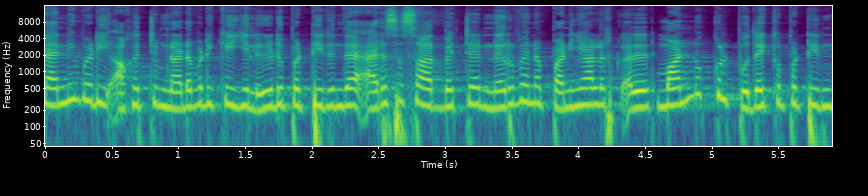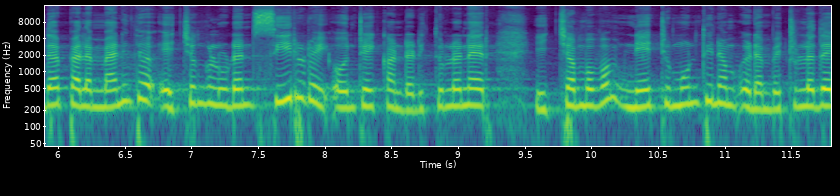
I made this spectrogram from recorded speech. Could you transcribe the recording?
கன்னிவெடி அகற்றும் நடவடிக்கையில் ஈடுபட்டிருந்த அரசு சார்பற்ற நிறுவன பணியாளர்கள் மண்ணுக்குள் புதைக்கப்பட்டிருந்த பல மனித எச்சங்களுடன் சீருடை ஒன்றை கண்டடித்துள்ளனர் இச்சம்பவம் நேற்று முன்தினம் இடம்பெற்றுள்ளது.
